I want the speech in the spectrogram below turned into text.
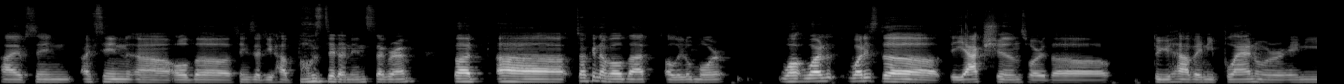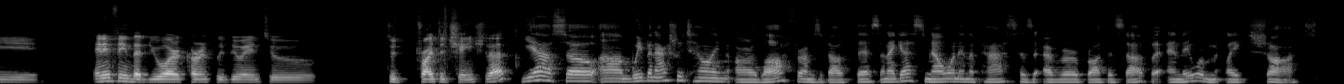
I've seen I've seen uh, all the things that you have posted on Instagram, but uh, talking about that a little more, what what what is the the actions or the do you have any plan or any anything that you are currently doing to to try to change that? Yeah, so um, we've been actually telling our law firms about this, and I guess no one in the past has ever brought this up, and they were like shocked,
